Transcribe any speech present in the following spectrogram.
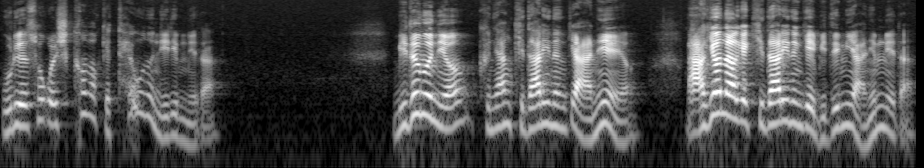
우리의 속을 시커멓게 태우는 일입니다. 믿음은요, 그냥 기다리는 게 아니에요. 막연하게 기다리는 게 믿음이 아닙니다.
